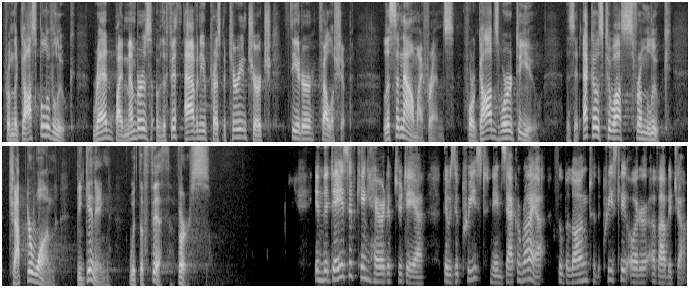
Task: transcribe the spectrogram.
from the Gospel of Luke, read by members of the Fifth Avenue Presbyterian Church Theater Fellowship. Listen now, my friends, for God's word to you as it echoes to us from Luke chapter 1, beginning with the fifth verse. In the days of King Herod of Judea, there was a priest named Zechariah who belonged to the priestly order of Abijah.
